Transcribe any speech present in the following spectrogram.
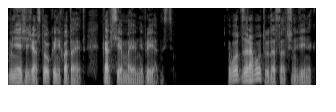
мне сейчас только не хватает ко всем моим неприятностям. Вот заработаю достаточно денег,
